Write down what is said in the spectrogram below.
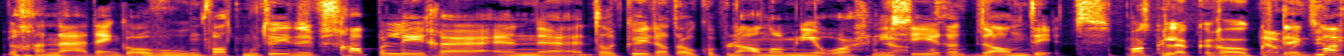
wil gaan nadenken over hoe wat moet er in de schappen liggen, en uh, dan kun je dat ook op een andere manier organiseren ja, dan dit. Makkelijker ook, ja, denk ik.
